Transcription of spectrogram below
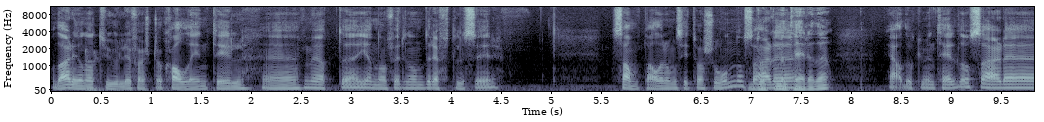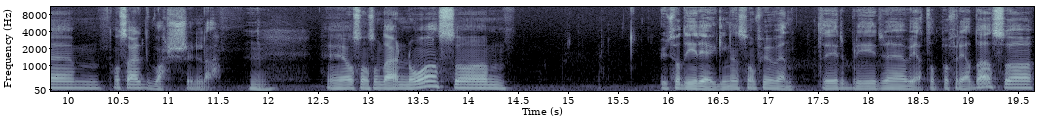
Og Da er det jo naturlig først å kalle inn til eh, møte, gjennomføre noen drøftelser, samtaler om situasjonen. Og så er det det. Ja, dokumentere det, og så er det, og så er det et varsel. da. Mm. Eh, og sånn som det er nå, så ut fra de reglene som forventer blir eh, vedtatt på fredag, så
